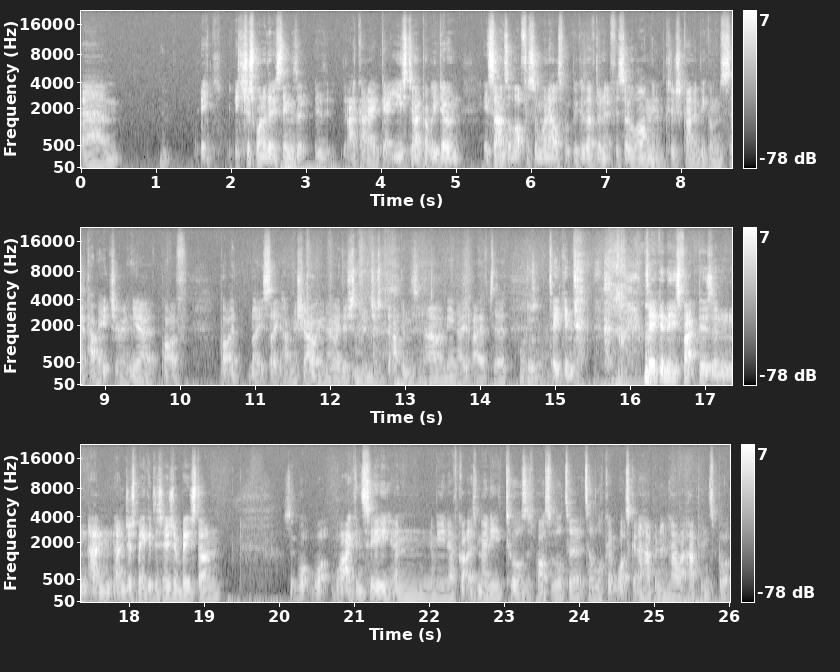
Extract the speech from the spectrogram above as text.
um, it it's just one of those things that uh, I kind of get used to. I probably don't. It sounds a lot for someone else, but because I've done it for so long, Mm. it just kind of becomes second nature, and yeah, part of of like it's like having a shower. You know, it just it just happens now. I mean, I, I have to does take in take in these factors and, and, and just make a decision based on So- what, what what I can see. And I mean, I've got as many tools as possible to, to look at what's going to happen and how it happens. But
